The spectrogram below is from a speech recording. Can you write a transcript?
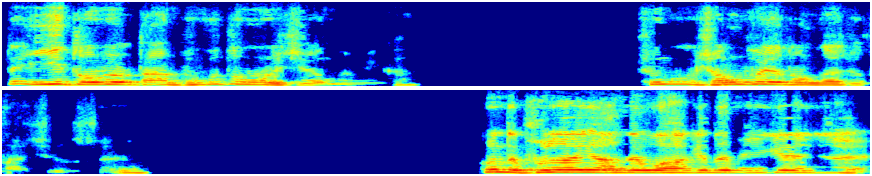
근데 이 돈을 다 누구 돈으로 지은 겁니까? 중국 정부의 돈 가지고 다 지었어요. 그런데 분양이 안 되고 하게 되면 이게 이제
